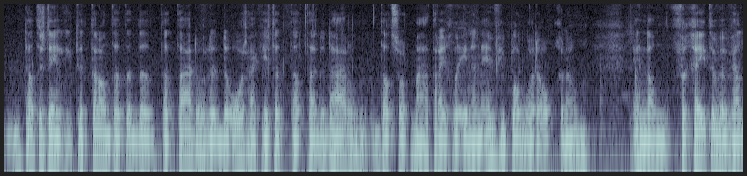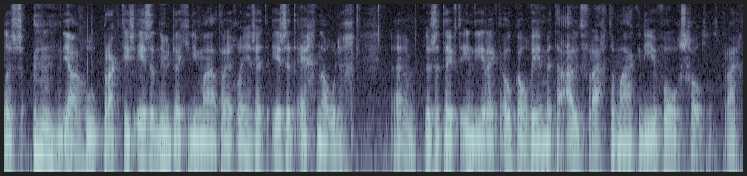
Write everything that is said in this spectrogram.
dat is denk ik de trant dat, dat, dat daardoor de, de, oorzaak is dat, dat, dat daarom dat soort maatregelen in een envy-plan worden opgenomen. En dan vergeten we wel eens, ja, hoe praktisch is het nu dat je die maatregel inzet? Is het echt nodig? Um, dus het heeft indirect ook alweer met de uitvraag te maken die je voorgeschoteld krijgt.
